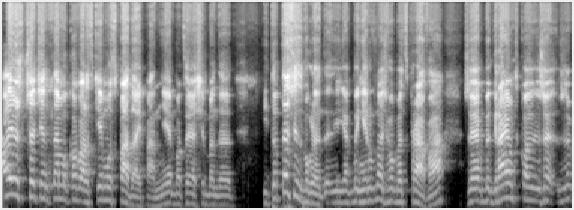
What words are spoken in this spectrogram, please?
Ale już przeciętnemu Kowalskiemu spadaj pan, nie? Bo co ja się będę i to też jest w ogóle jakby nierówność wobec prawa, że jakby grają tylko, że, że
